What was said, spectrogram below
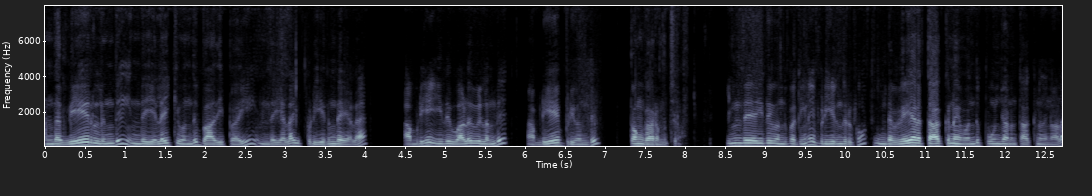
அந்த வேர்லேருந்து இந்த இலைக்கு வந்து பாதிப்பாகி இந்த இலை இப்படி இருந்த இலை அப்படியே இது வலுவிலேருந்து அப்படியே இப்படி வந்து தொங்க ஆரம்பிச்சிடும் இந்த இது வந்து பார்த்தீங்கன்னா இப்படி இருந்திருக்கும். இந்த வேரை தாக்குன வந்து பூஞ்சானம் தாக்குனதுனால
